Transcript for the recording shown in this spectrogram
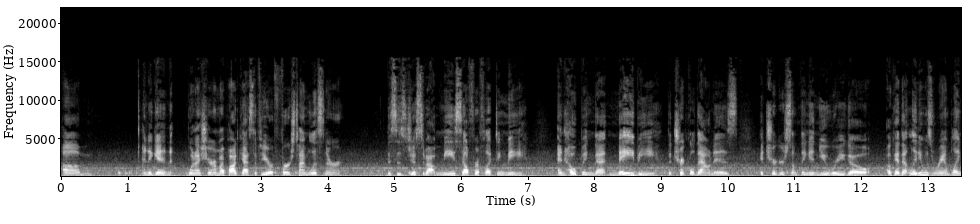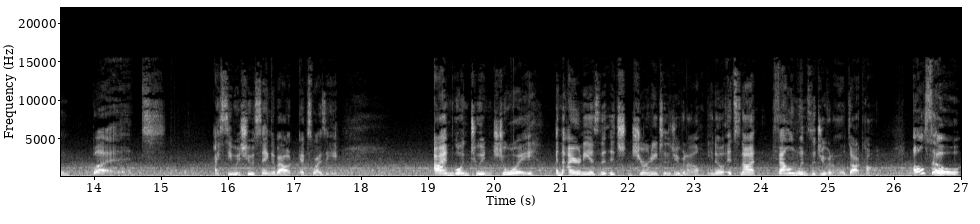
um, and again, when I share in my podcast, if you're a first time listener, this is just about me self reflecting me and hoping that maybe the trickle down is it triggers something in you where you go, okay, that lady was rambling, but I see what she was saying about XYZ. I'm going to enjoy. And the irony is that it's Journey to the Juvenile. You know, it's not FallonWinsTheJuvenile.com. Also,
